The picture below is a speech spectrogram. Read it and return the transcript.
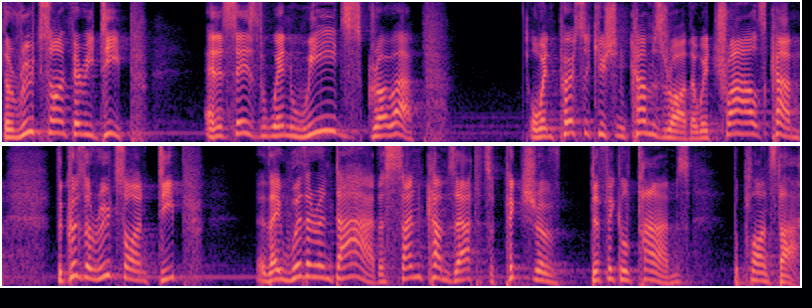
the roots aren't very deep. And it says when weeds grow up, or when persecution comes, rather, where trials come, because the roots aren't deep, they wither and die. The sun comes out, it's a picture of difficult times, the plants die.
